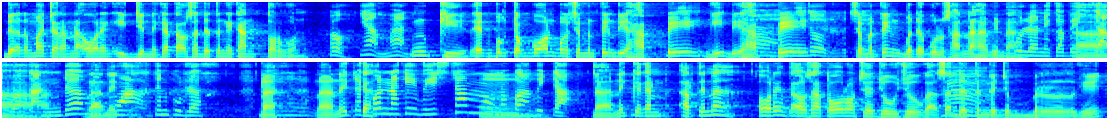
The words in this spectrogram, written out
Dak remah carana orang izin nih tahu usah datang ke kantor bon. Oh, nyaman. Nggih, eh buk compoan yang penting di HP, nggih di HP. betul, betul. Yang penting beda pulsana habina. Kula nih kabecak Ah, tanda nah, muak ten kula. Nah, nah nikah. Cepon lagi bisa mau Hmm. numpak becak. Nah, nikah kan artinya orang tahu satu orang saya jauh-jauh gak usah datang ke Jember. Oke.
